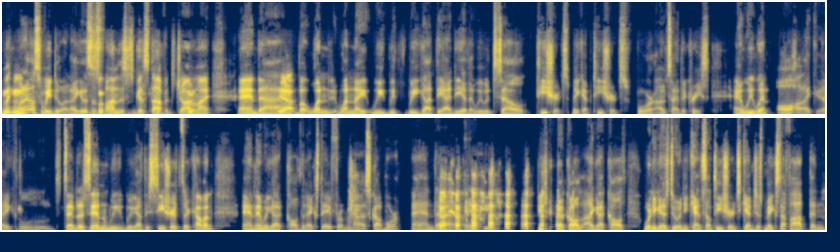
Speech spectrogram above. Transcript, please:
Like mm-hmm. what else are we doing? Like this is fun. This is good stuff. It's John and I. And uh yeah. but one one night we we we got the idea that we would sell t-shirts, make up t-shirts for outside the crease and we went all like like send us in. We we got these t-shirts, they're coming, and then we got called the next day from uh, Scott Moore, and, uh, and he, he, got called. I got called. What are you guys doing? You can't sell t-shirts. You can't just make stuff up, and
